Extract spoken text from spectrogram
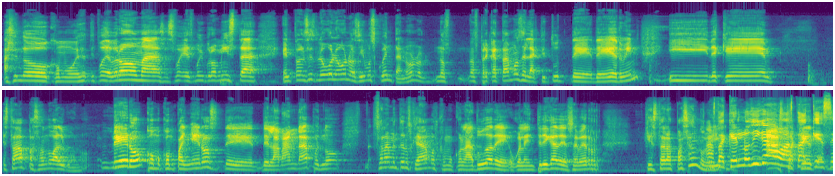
haciendo como ese tipo de bromas, es, muy- es muy bromista. Entonces, luego, luego nos dimos cuenta, ¿no? Nos, nos percatamos de la actitud de, de Edwin y de que estaba pasando algo, ¿no? Pero como compañeros de, de la banda, pues no, solamente nos quedábamos como con la duda de, o con la intriga de saber qué estará pasando. Hasta Y- que él lo diga o hasta que se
